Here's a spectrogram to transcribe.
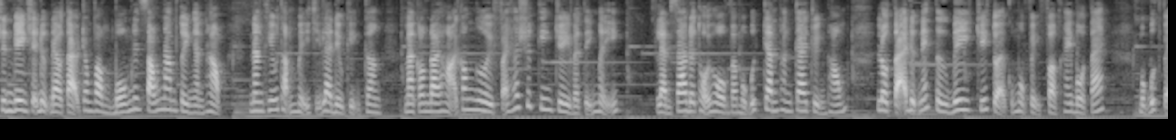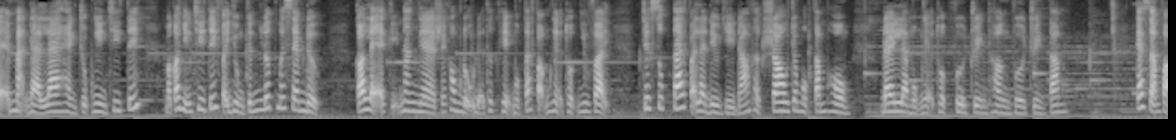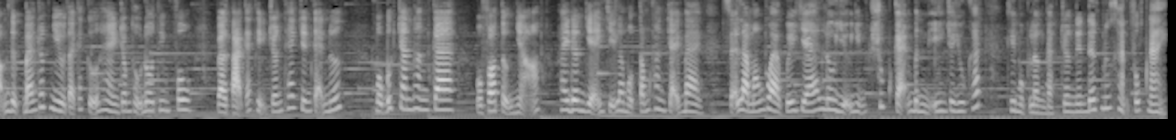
Sinh viên sẽ được đào tạo trong vòng 4 đến 6 năm tùy ngành học. Năng khiếu thẩm mỹ chỉ là điều kiện cần mà còn đòi hỏi con người phải hết sức kiên trì và tỉ mỉ. Làm sao để thổi hồn vào một bức tranh thăng ca truyền thống, lột tả được nét từ bi, trí tuệ của một vị Phật hay Bồ Tát, một bức vẽ mạn Đà La hàng chục nghìn chi tiết mà có những chi tiết phải dùng kính lúp mới xem được. Có lẽ kỹ năng nghề sẽ không đủ để thực hiện một tác phẩm nghệ thuật như vậy. Chất xúc tác phải là điều gì đó thật sâu trong một tâm hồn. Đây là một nghệ thuật vừa truyền thần vừa truyền tâm. Các sản phẩm được bán rất nhiều tại các cửa hàng trong thủ đô thiên Phu và tại các thị trấn khác trên cả nước. Một bức tranh hăng ca, một pho tượng nhỏ hay đơn giản chỉ là một tấm khăn trải bàn, sẽ là món quà quý giá lưu giữ những xúc cảm bình yên cho du khách khi một lần đặt chân đến đất nước hạnh phúc này.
